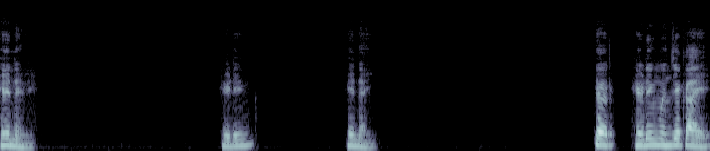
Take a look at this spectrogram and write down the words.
हे नव्हे हेडिंग हे नाही. तर हेडिंग म्हणजे काय? आहे?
